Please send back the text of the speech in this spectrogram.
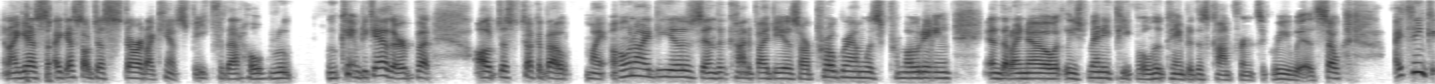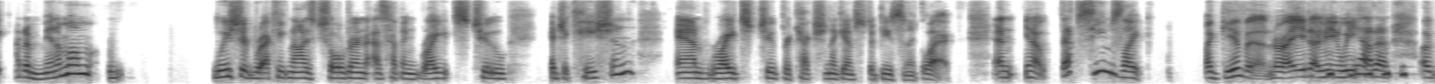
And I guess I guess I'll just start. I can't speak for that whole group who came together, but I'll just talk about my own ideas and the kind of ideas our program was promoting, and that I know at least many people who came to this conference agree with. So I think at a minimum, we should recognize children as having rights to education and rights to protection against abuse and neglect. And, you know, that seems like a given, right? I mean, we had a, a,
